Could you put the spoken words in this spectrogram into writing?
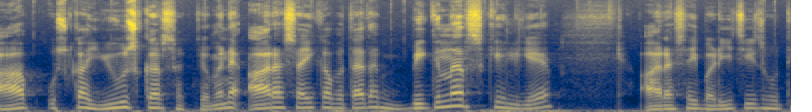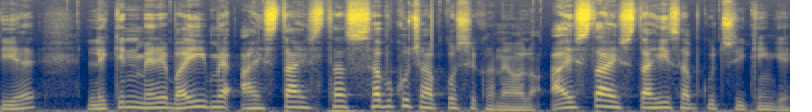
आप उसका यूज़ कर सकते हो। मैंने आरएसआई का बताया था, बिगनर्स के लिए आर एस आई बड़ी चीज़ होती है, लेकिन मेरे भाई मैं आहिस्ता आहिस्ता सब कुछ आपको सिखाने वाला हूँ। आहिस्ता आहिस्ता ही सब कुछ सीखेंगे।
